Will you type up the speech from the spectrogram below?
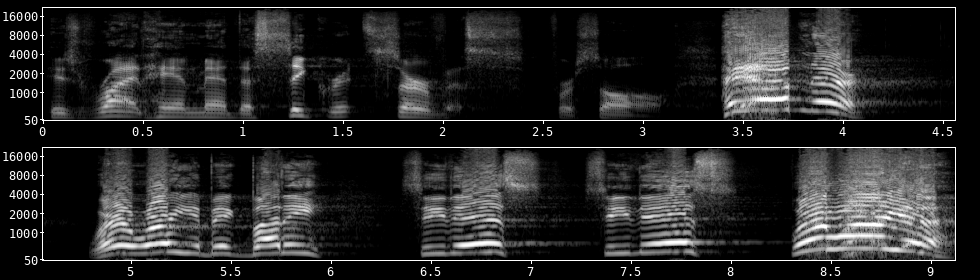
his right hand man, the secret service for Saul. Hey, Abner! Where were you, big buddy? See this? See this? Where were you?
